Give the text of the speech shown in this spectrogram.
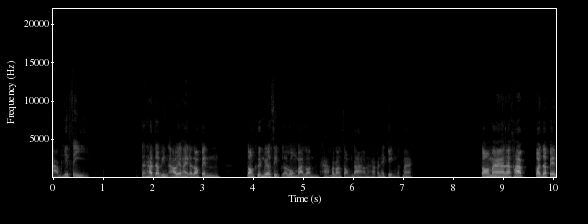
3ที่4แต่ถ้าจะวินเอายังไงก็ต้องเป็นต้องขึ้นเวลสิบแล้วลงบาลอนหาบาลอนสองดาวนะครับ อันนี้เก่งมากๆ ต่อมานะครับ ก็จะเป็น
